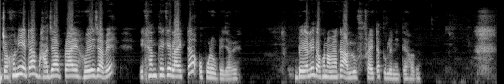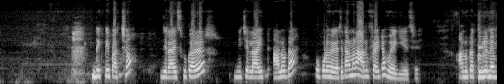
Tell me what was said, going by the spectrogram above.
যখনই এটা ভাজা প্রায় হয়ে যাবে, এখান থেকে লাইটটা ওপরে উঠে যাবে। উঠে গেলেই তখন আমাকে আলু ফ্রাইটা তুলে নিতে হবে। দেখতেই পাচ্ছ যে রাইস কুকারের নিচে লাইট আলোটা উপরে হয়ে গেছে। তার মানে আলু ফ্রাইটা হয়ে গিয়েছে। আলুটা তুলে নেব।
